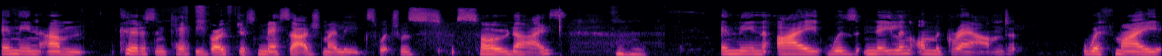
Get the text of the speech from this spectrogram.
And then um, Curtis and Kathy both just massaged my legs, which was so nice. Mhm. And then I was kneeling on the ground with my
